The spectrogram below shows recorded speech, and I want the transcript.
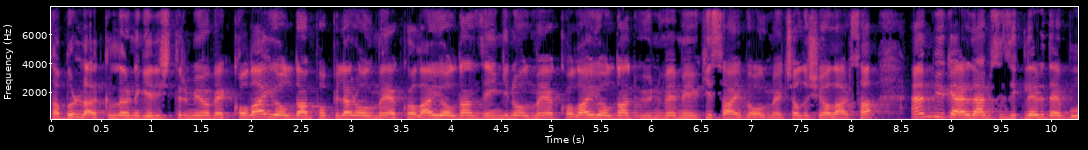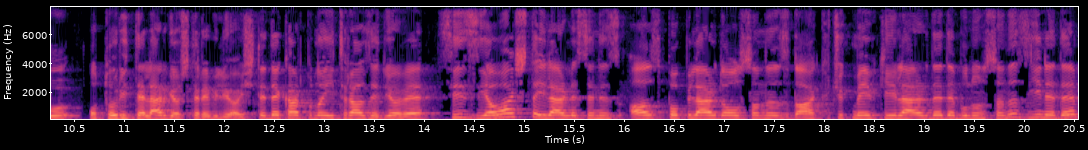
sabırla akıllarını geliştirmiyor ve kolay yoldan popüler olmaya, kolay yoldan zengin olmaya, kolay yoldan ün ve mevki sahibi olmaya çalışıyorlarsa en büyük erdemsizlikleri de bu otoriteler gösterebiliyor. İşte Descartes buna itiraz ediyor ve siz yavaş da ilerleseniz, az popüler de olsanız, daha küçük mevkilerde de bulunsanız yine de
